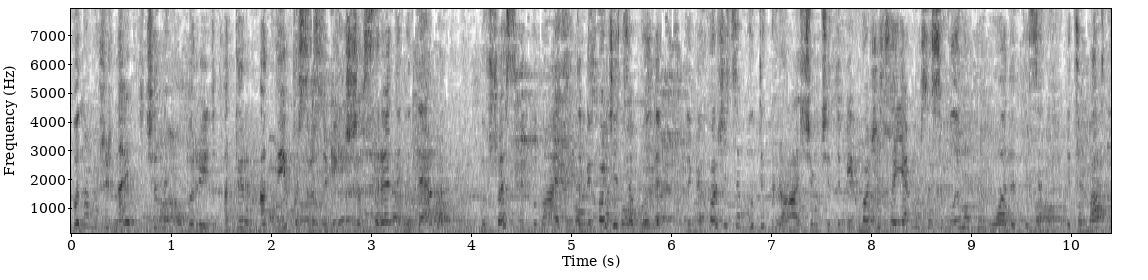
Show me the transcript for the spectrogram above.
вона може навіть нічого не говорить, а ти, а ти якось розумієш, що всередині тебе ну щось відбувається. Тобі хочеться бути, тобі хочеться бути кращим, чи тобі хочеться якось особливо поводитися. І це класно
